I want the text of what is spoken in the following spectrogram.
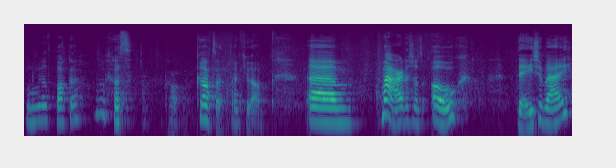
hoe noem je dat, bakken? Hoe noem je dat? Kratten. kratten, dankjewel. Ehm, maar er zat ook deze bij.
